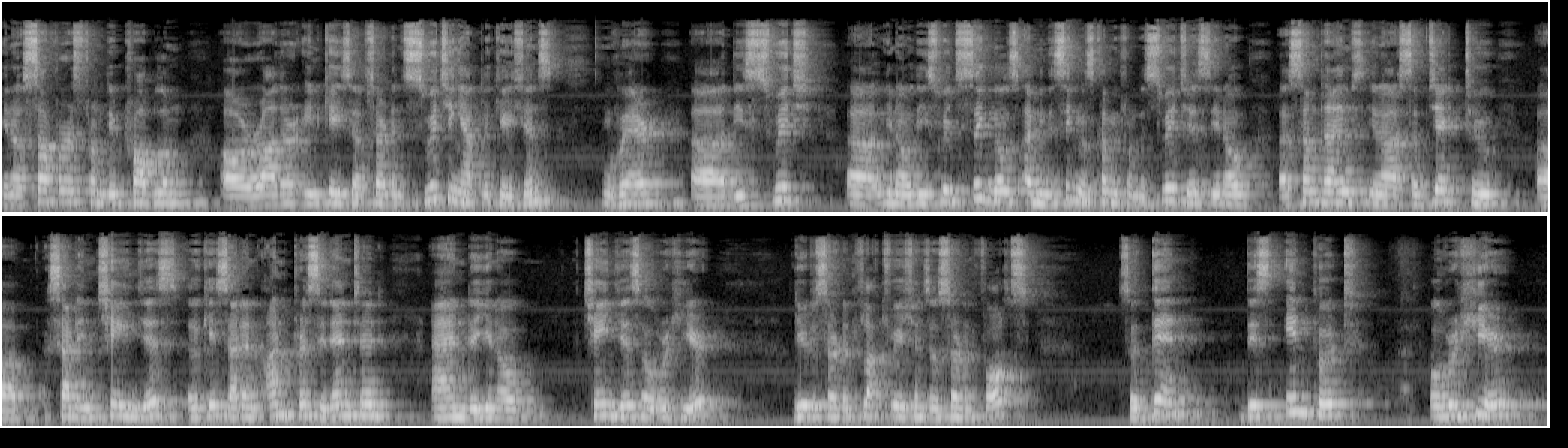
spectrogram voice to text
you know suffers from the problem or rather in case of certain switching applications where uh, the switch uh, you know the switch signals I mean the signals coming from the switches you know uh, sometimes you know are subject to uh, sudden changes okay sudden unprecedented and you know changes over here due to certain fluctuations or certain faults so then this input over here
